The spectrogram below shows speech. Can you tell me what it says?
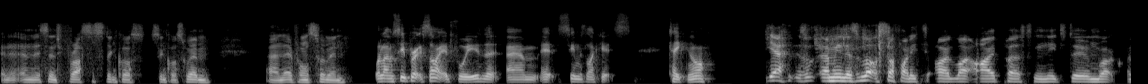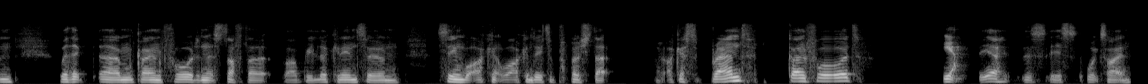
And, and it's for us to sink or, sink or swim, and everyone's swimming. Well, I'm super excited for you that um, it seems like it's taking off. yeah, I mean, there's a lot of stuff I need to, I like, I personally need to do and work on with it um, going forward, and it's stuff that I'll be looking into and seeing what I can, what I can do to push that, I guess, brand going forward. Yeah. But yeah, it's, it's exciting.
